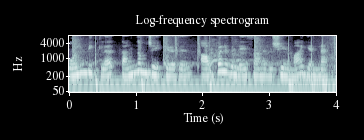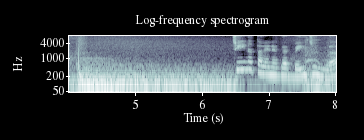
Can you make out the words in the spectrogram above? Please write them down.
ஒலிம்பிக்ல தங்கம் ஜெயிக்கிறது அவ்வளவு லேசான விஷயமா என்ன? சீன தலைநகர் பெய்ஜிங்ல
